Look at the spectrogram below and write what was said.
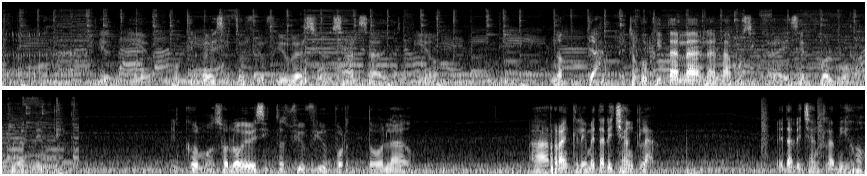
Ah, Dios mío, como que el bebecito Fiu Fiu versión salsa, Dios mío. No, ya, me tocó quitar la, la, música, es el colmo, realmente. El colmo, solo bebecitos Fiu Fiu por todo lado. Arránquele, métale chancla. Métale chancla, mijo.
